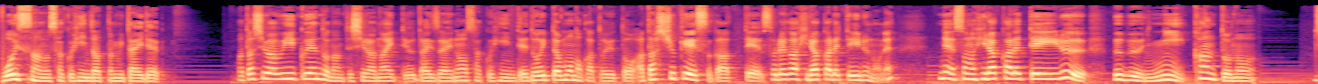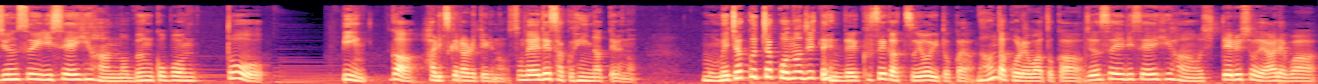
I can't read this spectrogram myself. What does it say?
ボイスさんの作品だったみたいで。私はウィークエンドなんて知らないっていう題材の作品でどういったものかというとアタッシュケースがあってそれが開かれているのね。でその開かれている部分にカントの純粋理性批判の文庫本と瓶が貼り付けられているの。それで作品になってるの。もうめちゃくちゃこの時点で癖が強いとかなんだこれはとか純粋理性批判を知ってる人であれば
